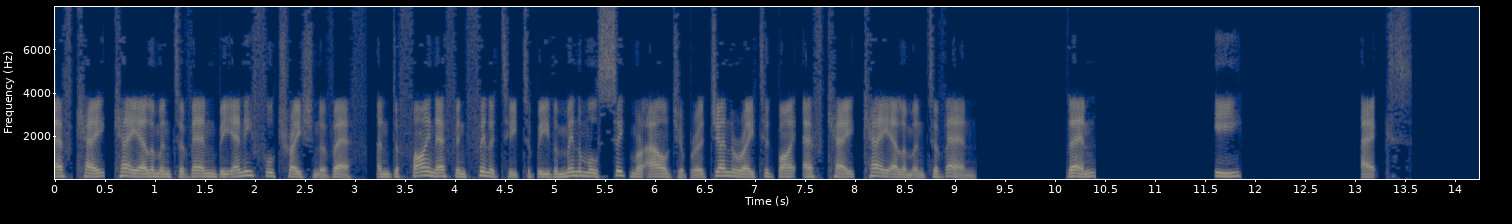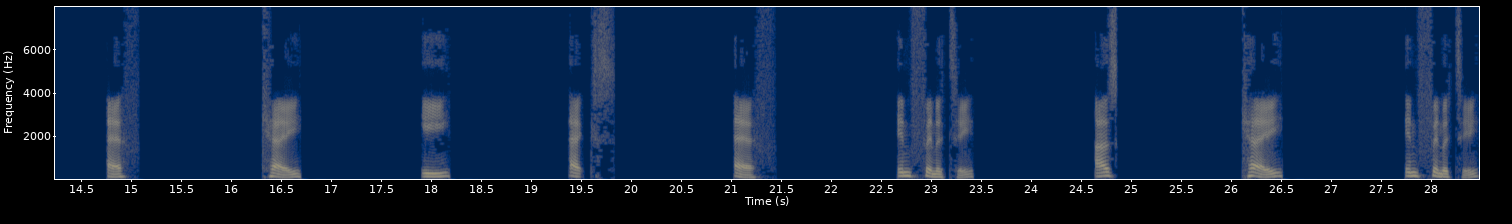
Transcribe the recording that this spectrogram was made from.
fk k element of n be any filtration of f, and define f infinity to be the minimal sigma algebra generated by fk k element of n. Then e x F K E X F infinity as K infinity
